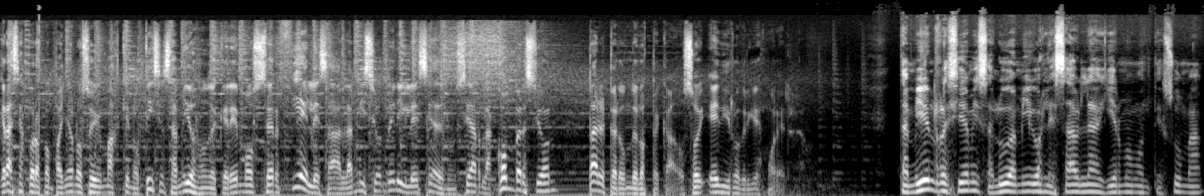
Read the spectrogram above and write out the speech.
Gracias por acompañarnos hoy en Más que Noticias, amigos, donde queremos ser fieles a la misión de la Iglesia, denunciar la conversión para el perdón de los pecados. Soy Eddie Rodríguez Moreno. También reciba mi saludo, amigos. Les habla Guillermo Montezuma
